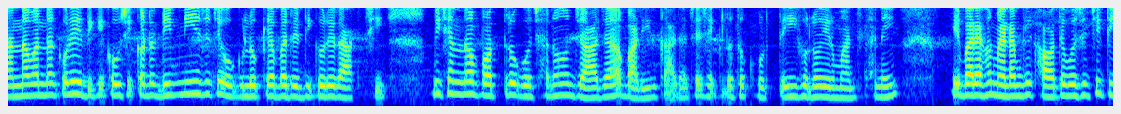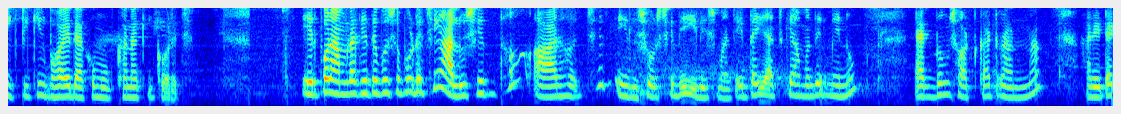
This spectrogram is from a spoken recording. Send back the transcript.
রান্না বান্না করে এদিকে কৌশিক কটা ডিম নিয়ে এসেছে, ওগুলোকে আবার রেডি করে রাখছি। বিছানাপত্র গোছানো, যা যা বাড়ির কাজ আছে সেগুলো তো করতেই হলো এর মাঝখানেই। এবার এখন ম্যাডামকে খাওয়াতে বসেছি, টিকটিকির ভয়ে দেখো মুখখানা কী করেছে। এরপর আমরা খেতে বসে পড়েছি আলু সেদ্ধ আর হচ্ছে ইল, সর্ষে দিয়ে ইলিশ মাছ। এটাই আজকে আমাদের মেনু একদম শর্টকাট রান্না। আর এটা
